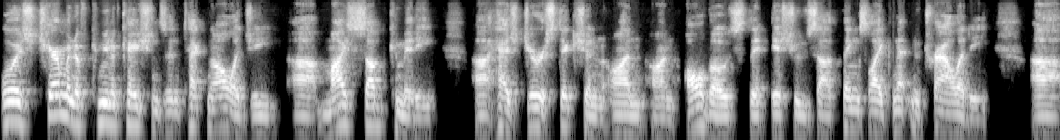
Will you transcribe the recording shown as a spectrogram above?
Well, as chairman of communications and technology, uh, my subcommittee uh, has jurisdiction on on all those th- issues, uh, things like net neutrality, uh,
